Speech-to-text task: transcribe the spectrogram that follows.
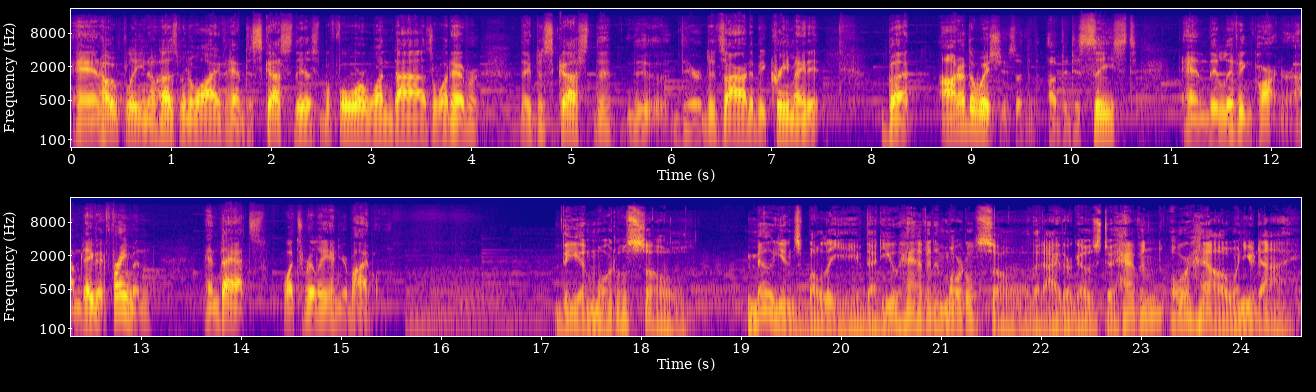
And hopefully, you know, husband and wife have discussed this before one dies or whatever. They've discussed the, the, their desire to be cremated, but honor the wishes of, of the deceased and the living partner. I'm David Freeman, and that's what's really in your Bible. The immortal soul. Millions believe that you have an immortal soul that either goes to heaven or hell when you die.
